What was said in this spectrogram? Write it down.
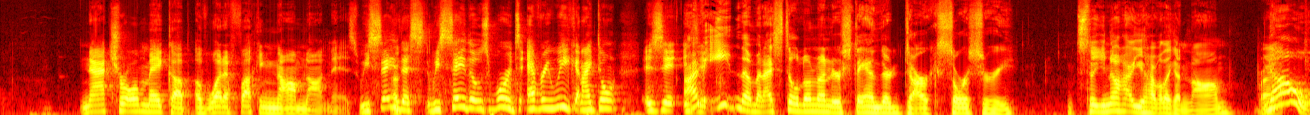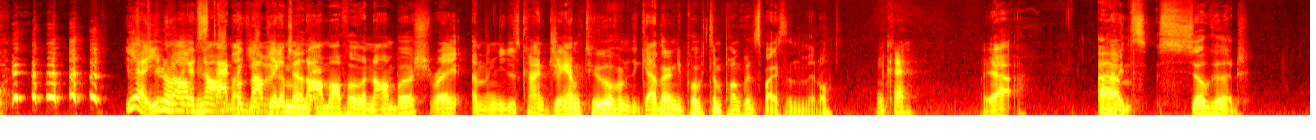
natural makeup of what a fucking nom nom is. We say this. We say those words every week, and I don't. Is it? Is I've it? eaten them and I still don't understand their dark sorcery. So you know how you have like a nom, right? No. Yeah, you Two know, like a nom. Like you get a nom off of a nom bush, right? And then you just kind of jam two of them together, and you put some pumpkin spice in the middle. okay. Yeah, Um, and it's so good.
